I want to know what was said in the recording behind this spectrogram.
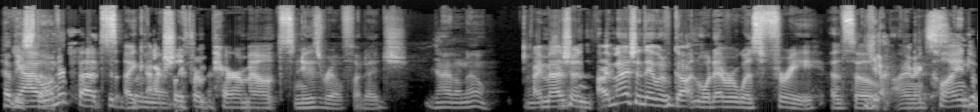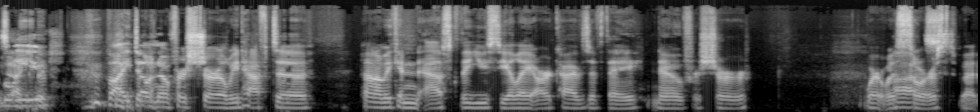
heavy yeah, stuff. I wonder if that's like in actually from Paramount's newsreel footage. Yeah, I don't know. I imagine I imagine they would have gotten whatever was free, and so Yeah, I'm inclined to exactly. believe, but I don't know for sure. We'd have to. I don't know. We can ask the UCLA archives if they know for sure where it was Uh, sourced. But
